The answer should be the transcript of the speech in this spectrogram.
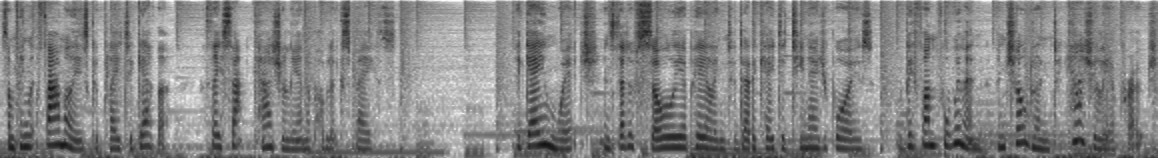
Something that families could play together as they sat casually in a public space. A game which, instead of solely appealing to dedicated teenage boys, would be fun for women and children to casually approach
